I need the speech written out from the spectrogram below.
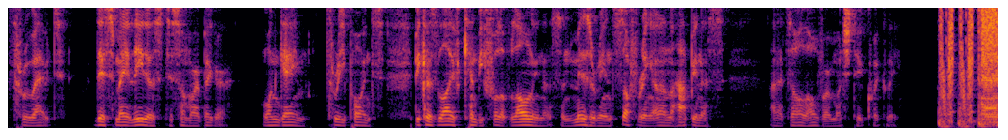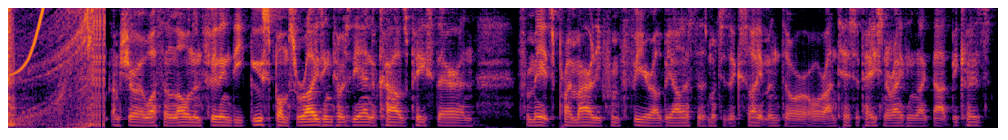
throughout. This may lead us to somewhere bigger. One game, three points, because life can be full of loneliness and misery and suffering and unhappiness, and it's all over much too quickly. I'm sure I wasn't alone in feeling the goosebumps rising towards the end of Carl's piece there, and for me, it's primarily from fear, I'll be honest, as much as excitement or, or anticipation or anything like that, because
